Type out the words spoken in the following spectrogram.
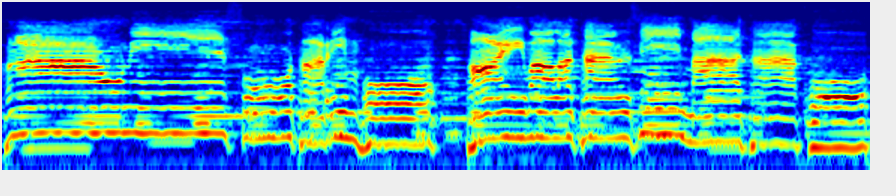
Kaunis suutarin puu, taivaalla täysi mätäkuu.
